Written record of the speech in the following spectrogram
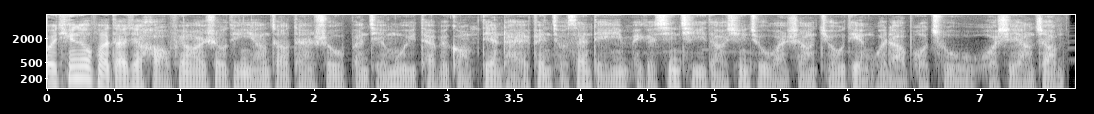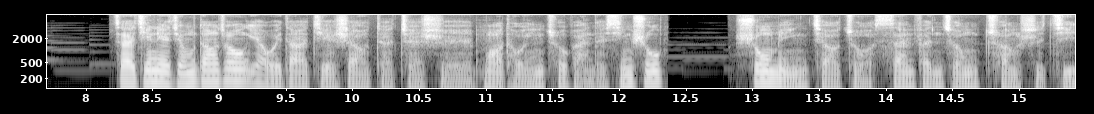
各位听众朋友，大家好，欢迎收听杨照谈书。本节目于台北广播电台 FM 九三点一，每个星期一到星期五晚上九点为大家播出。我是杨照，在今天的节目当中要为大家介绍的，这是猫头鹰出版的新书，书名叫做《三分钟创世纪》，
